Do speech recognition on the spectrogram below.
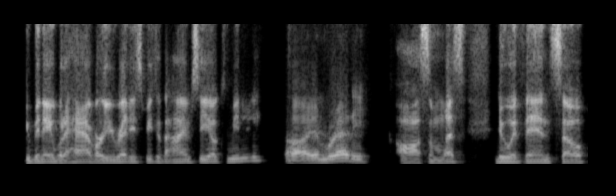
you've been able to have. Are you ready to speak to the IMCEO community? I am ready. Awesome. Let's do it then. So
